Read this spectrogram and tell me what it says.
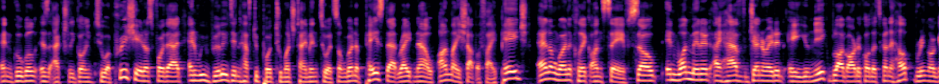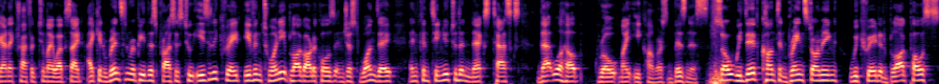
and Google is actually going to appreciate us for that. And we really didn't have to put too much time into it. So I'm going to paste that right now on my Shopify page and I'm going to click on save. So in one minute, I have generated a unique blog article that's going to help bring organic traffic to my website. I can rinse and repeat this process to easily create even 20 blog articles in just one day and continue to the next tasks that will help grow my e-commerce business. So we did content brainstorming, we created blog posts.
